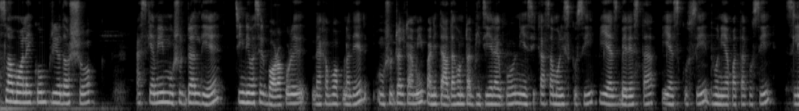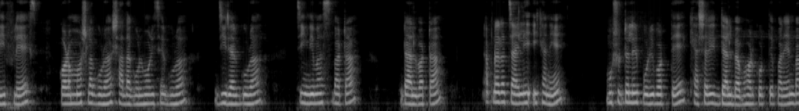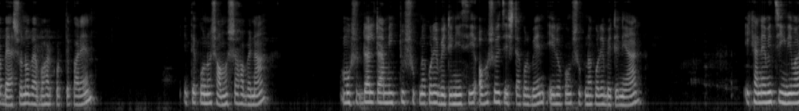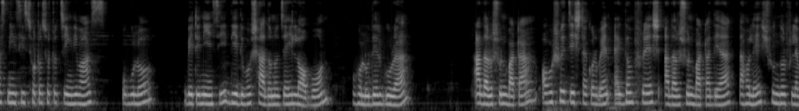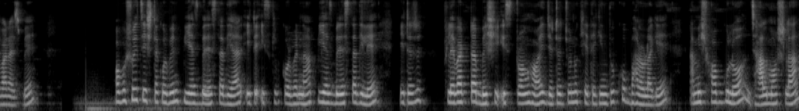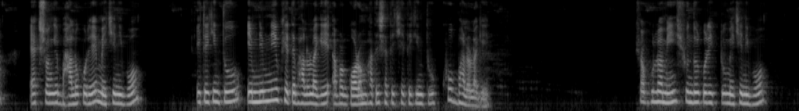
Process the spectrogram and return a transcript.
আসসালামু আলাইকুম, প্রিয় দর্শক। আজকে আমি মুসুর ডাল দিয়ে চিংড়ি মাছের বড়া করে দেখাবো আপনাদের। মুসুর ডালটা আমি পানিতে আধা ঘণ্টা ভিজিয়ে রাখব। নিয়েছি কাঁচামরিচ কুচি, পেঁয়াজ বেরেস্তা, পেঁয়াজ কুচি, ধনিয়া পাতা কুচি স্লি ফ্লেক্স, গরম মশলা গুঁড়া, সাদা গোলমরিচের গুঁড়া, জিরার গুঁড়া, চিংড়ি মাছ বাটা, ডাল বাটা। আপনারা চাইলে এখানে মুসুর ডালের পরিবর্তে খেসারির ডাল ব্যবহার করতে পারেন বা বেসনও ব্যবহার করতে পারেন। এতে কোনো সমস্যা হবে না। মসুর ডালটা আমি একটু শুকনো করে বেটে নিয়েছি। অবশ্যই চেষ্টা করবেন এরকম শুকনো করে বেটে নেওয়ার এখানে আমি চিংড়ি মাছ নিয়েছি, ছোট ছোট চিংড়ি মাছ। ওগুলো বেটে নিয়েছি। দিয়ে দেবো স্বাদ অনুযায়ী লবণ, হলুদের গুঁড়া, আদা, রসুন বাটা। অবশ্যই চেষ্টা করবেন একদম ফ্রেশ আদা, রসুন বাটা দেওয়ার তাহলে সুন্দর ফ্লেভার আসবে। অবশ্যই চেষ্টা করবেন পেঁয়াজ বেরেস্তা দেওয়ার। এটা স্কিপ করবেন না। পেঁয়াজ বেরেস্তা দিলে এটার ফ্লেভারটা বেশি স্ট্রং হয়, যেটার জন্য খেতে কিন্তু খুব ভালো লাগে। আমি সবগুলো ঝাল মশলা একসঙ্গে ভালো করে মেখে নিব। এটা কিন্তু এমনি এমনিও খেতে ভালো লাগে, আবার গরম ভাতের সাথে খেতে কিন্তু খুব ভালো লাগে। সবগুলো আমি সুন্দর করে একটু মেখে নিব।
